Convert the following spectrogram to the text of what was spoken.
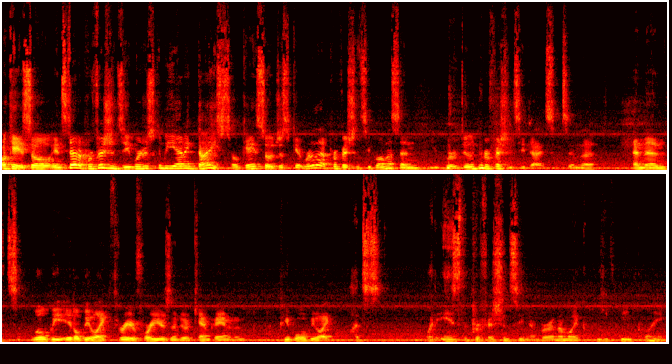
okay, so instead of proficiency, we're just going to be adding dice. Okay, so just get rid of that proficiency bonus, and we're doing proficiency dice. It's in the, and then we'll be. It'll be like three or four years into a campaign, and then people will be like, "What's, what is the proficiency number?" And I'm like, "We've been playing."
